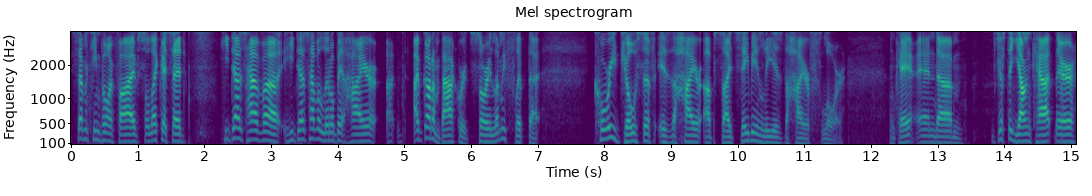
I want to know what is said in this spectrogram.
17.5. So, like I said, he does have a he does have a little bit higher. Uh, I've got him backwards. Sorry, let me flip that. Cory Joseph is the higher upside. Saben Lee is the higher floor. Okay, and um, just a young cat there.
